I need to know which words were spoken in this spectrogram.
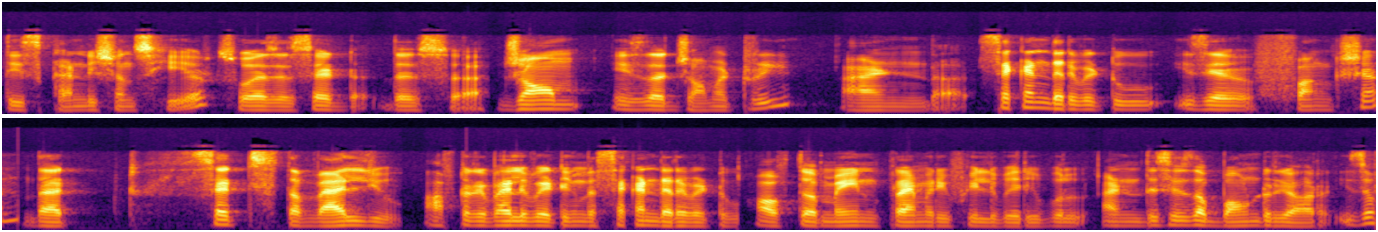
these conditions here. So as i said this uh, geom is the geometry and second derivative is a function that sets the value after evaluating the second derivative of the main primary field variable. And this is the boundary r is a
